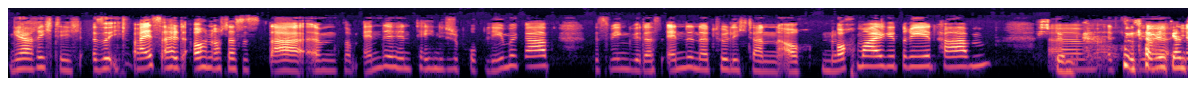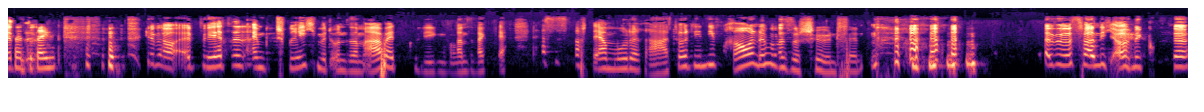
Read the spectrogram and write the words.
Ja, richtig. Also ich weiß halt auch noch, dass es da ähm, zum Ende hin technische Probleme gab, weswegen wir das Ende natürlich dann auch nochmal gedreht haben. Stimmt. Ähm, als Das habe wir ich ganz jetzt in, verdrängt. genau, als wir jetzt in einem Gespräch mit unserem Arbeitskollegen waren, sagt er, das ist doch der Moderator, den die Frauen immer so schön finden. Also das fand ich auch eine coole,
